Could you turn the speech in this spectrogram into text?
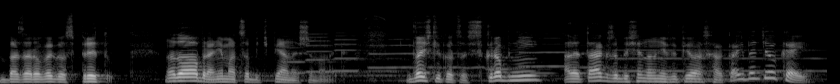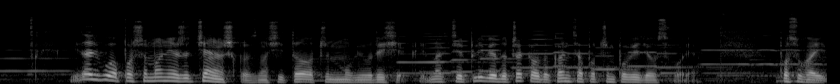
bazarowego sprytu. No dobra, nie ma co bić piany, Szymonek. Weź tylko coś skrobnij, ale tak, żeby się nam nie wypięła z haka i będzie okej. Widać było po Szymonie, że ciężko znosi to, o czym mówił Rysiek. Jednak cierpliwie doczekał do końca, po czym powiedział swoje. Posłuchaj,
